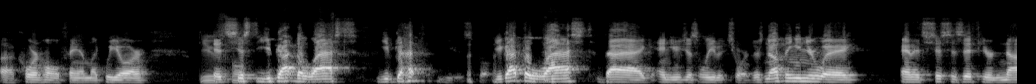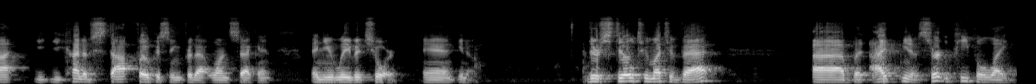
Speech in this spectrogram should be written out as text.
uh, cornhole fan like we are, it's just you've got the last. You've got useful. You got the last bag, and you just leave it short. There's nothing in your way, and it's just as if you're not. You, you kind of stop focusing for that one second, and you leave it short. And you know, there's still too much of that. Uh, but I, you know, certain people like.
